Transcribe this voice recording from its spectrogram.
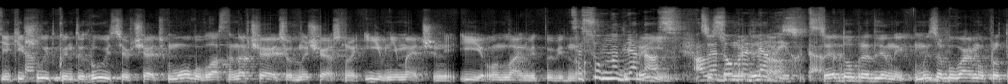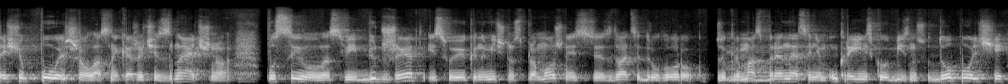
які так. швидко інтегруються, вчать мову, власне, навчаються одночасно і в Німеччині, і онлайн відповідно. Це сумно для Україні. нас, але Це добре для нас. них, так. Це добре для них. Ми забуваємо про те, що Польща, власне кажучи, значно посилила свій бюджет і свою економічну спроможність з 22-го року, зокрема з перенесенням українського бізнесу до Польщі.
